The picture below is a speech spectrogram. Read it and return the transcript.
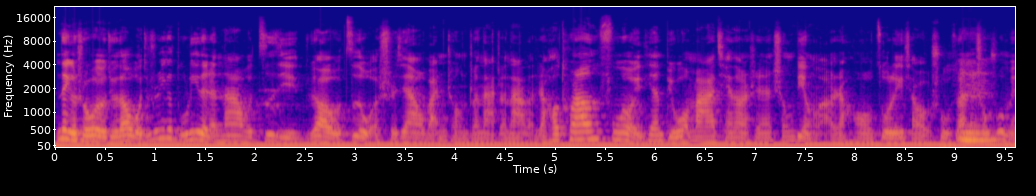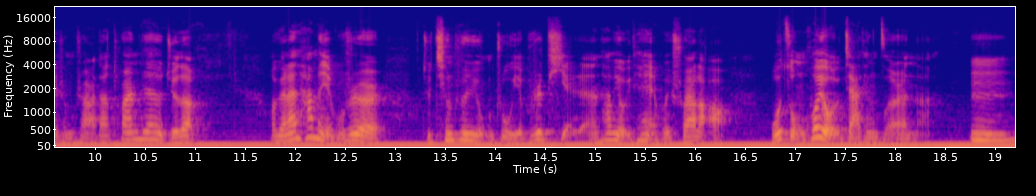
那个时候我就觉得我就是一个独立的人呐，我自己要有自我实现，要完成这那这那的。然后突然父母有一天，比如我妈前段时间生病了，然后做了一个小手术，虽然那手术没什么事儿，但突然之间就觉得，哦，原来他们也不是就青春永驻，也不是铁人，他们有一天也会衰老。我总会有家庭责任的，嗯，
